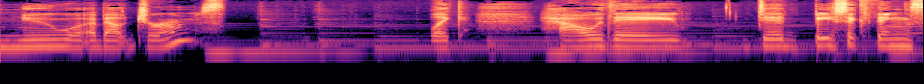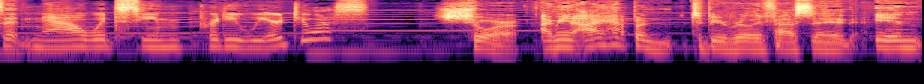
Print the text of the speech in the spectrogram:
knew about germs? Like how they did basic things that now would seem pretty weird to us? Sure. I mean, I happen to be really fascinated in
